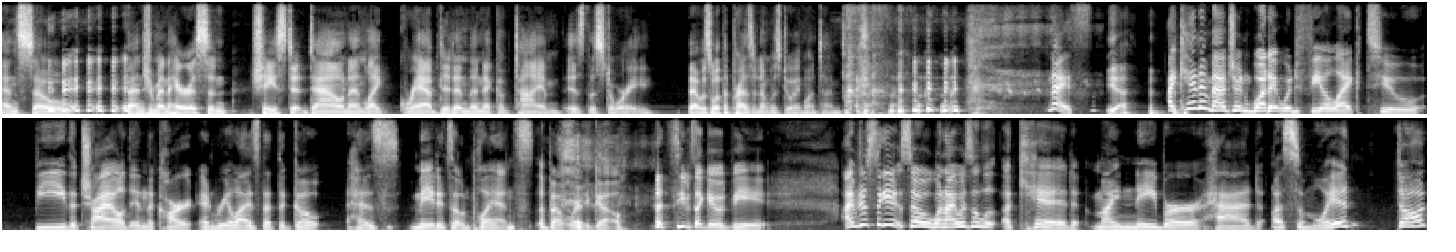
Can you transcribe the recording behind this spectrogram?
And so Benjamin Harrison chased it down and like grabbed it in the nick of time, is the story. That was what the president was doing one time. Nice. yeah. I can't imagine what it would feel like to be the child in the cart and realize that the goat has made its own plans about where to go. that seems like it would be. I'm just thinking. So when I was a, a kid, my neighbor had a Samoyed dog,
